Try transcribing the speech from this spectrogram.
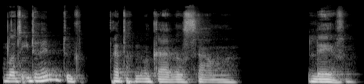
Omdat iedereen natuurlijk prettig met elkaar wil samenleven.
